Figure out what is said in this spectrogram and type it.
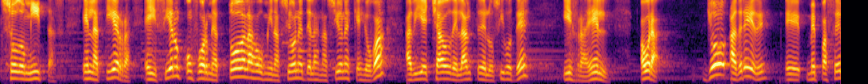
sodomitas en la tierra e hicieron conforme a todas las abominaciones de las naciones que Jehová había echado delante de los hijos de Israel. Ahora, yo adrede eh, me pasé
